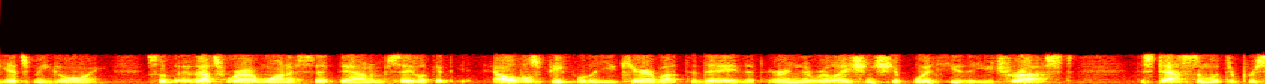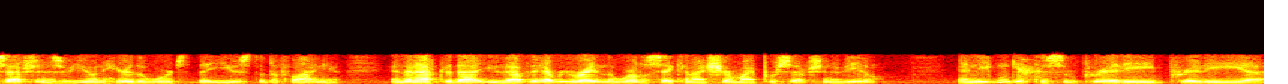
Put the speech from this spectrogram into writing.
gets me going. So that's where I want to sit down and say, look at all those people that you care about today that are in the relationship with you that you trust. Just ask them what their perception is of you and hear the words that they use to define you. And then after that, you have every right in the world to say, "Can I share my perception of you?" And you can get to some pretty pretty uh,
